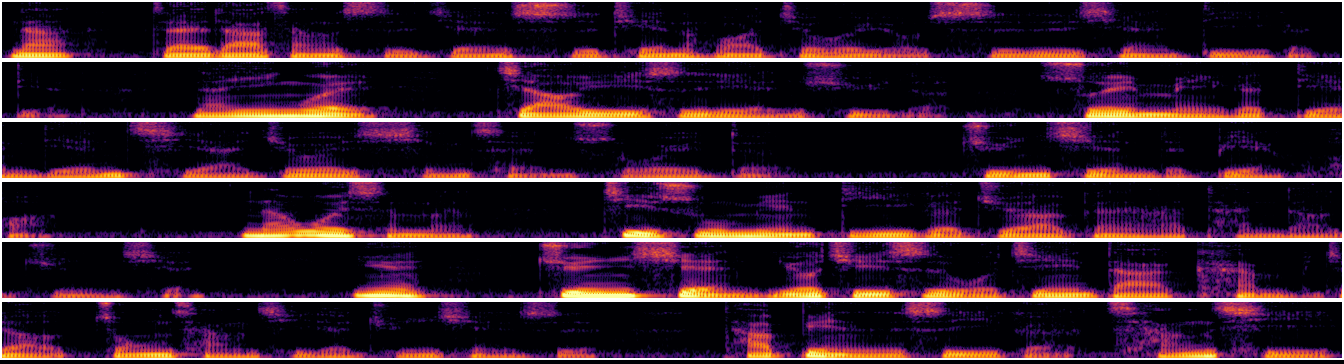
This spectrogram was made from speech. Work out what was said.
那再拉长时间十天的话，就会有十日线的第一个点。那因为交易是连续的，所以每个点连起来就会形成所谓的均线的变化。那为什么技术面第一个就要跟他谈到均线？因为均线，尤其是我建议大家看比较中长期的均线是，它变成是一个长期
